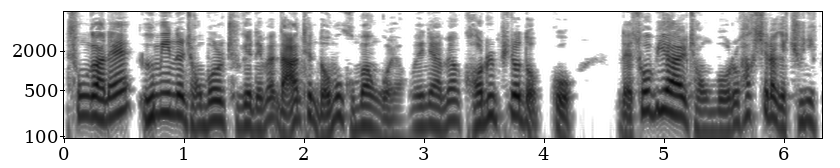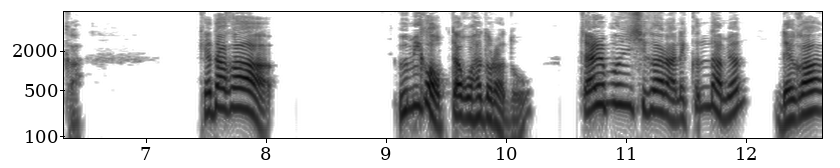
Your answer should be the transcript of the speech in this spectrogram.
순간에 의미 있는 정보를 주게 되면 나한테 너무 고마운 거예요. 왜냐하면 걸을 필요도 없고 네, 소비할 정보를 확실하게 주니까. 게다가 의미가 없다고 하더라도 짧은 시간 안에 끝나면 내가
